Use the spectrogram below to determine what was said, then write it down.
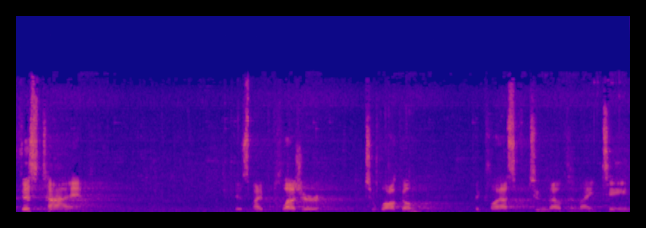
At this time, it's my pleasure to welcome the class of 2019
